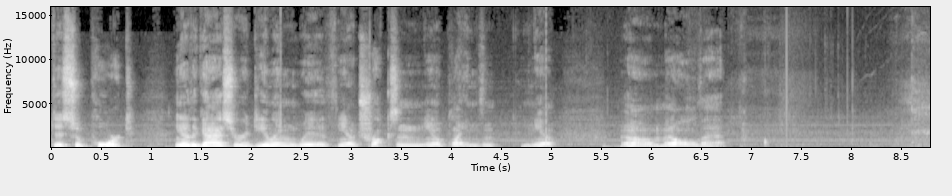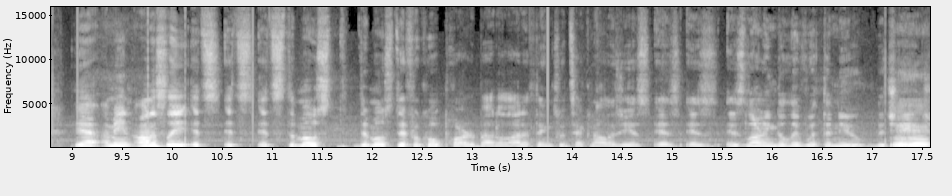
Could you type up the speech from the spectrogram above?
to support, you know, the guys who are dealing with, you know, trucks and, you know, planes and, you know, um, and all of that. Yeah, I mean, honestly, it's it's it's the most the most difficult part about a lot of things with technology is is is is learning to live with the new, the change,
